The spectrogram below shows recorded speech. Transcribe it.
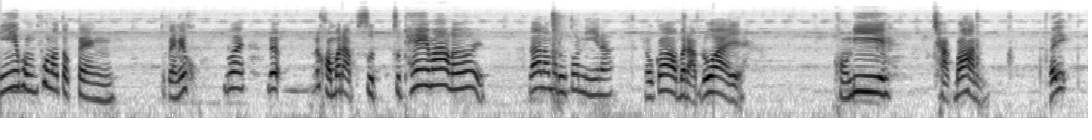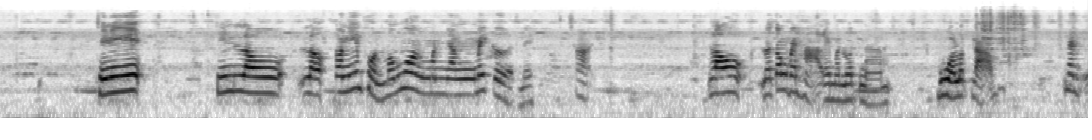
นี่พวกพวกเราตกแต่ง ตกแต่งด้วยด้วยด้วยด้วยของประดับสุดสุดเท่มากเลย แล้วเรามาดูต้นนี้นะแล้วก็ประดับด้วย ของดีฉากบ้าน เฮ้ย ทีนี้ ทีนี้เราเราตอนนี้ผลมะม่วงมันยังไม่เกิดเลย ใช่ เราเราต้องไปหาอะไรมารดน้ำบัวรดน้นั่นเอ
